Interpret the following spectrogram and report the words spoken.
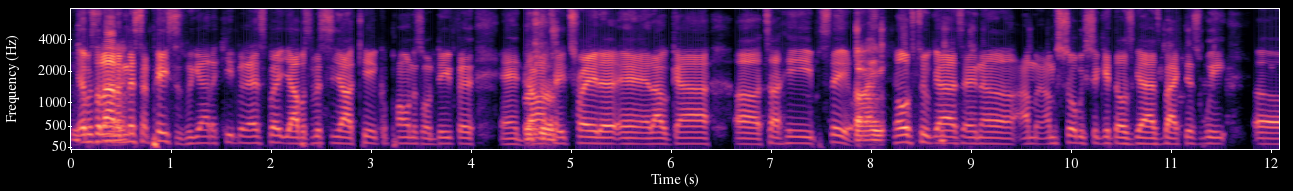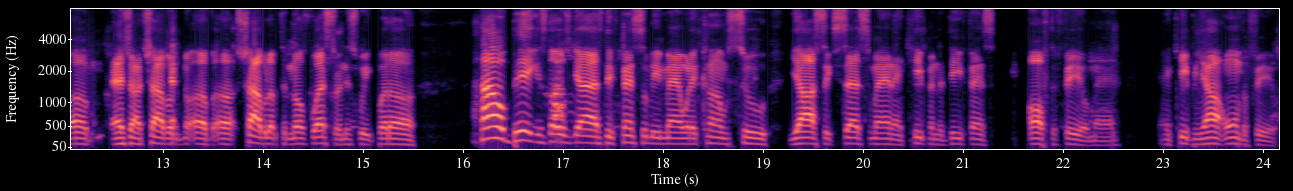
it was a lot of missing pieces. We got to keep it that split. Y'all was missing y'all key components on defense, and Dante sure. Trader and our guy uh Tarheeb Still. Those two guys, and uh, I'm I'm sure we should get those guys back this week uh, as y'all travel uh, uh, travel up to Northwestern this week. But uh, how big is those guys defensively, man, when it comes to y'all success, man, and keeping the defense off the field, man, and keeping y'all on the field?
